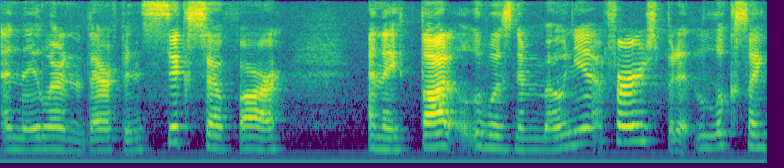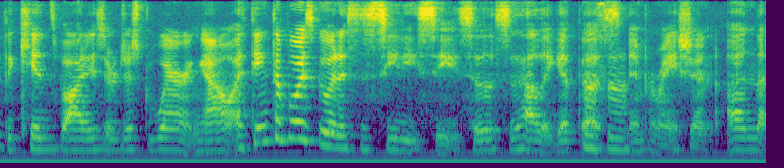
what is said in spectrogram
and they learn that there have been six so far. And they thought it was pneumonia at first, but it looks like the kids' bodies are just wearing out. I think the boys go into the CDC, so this is how they get this information. And the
